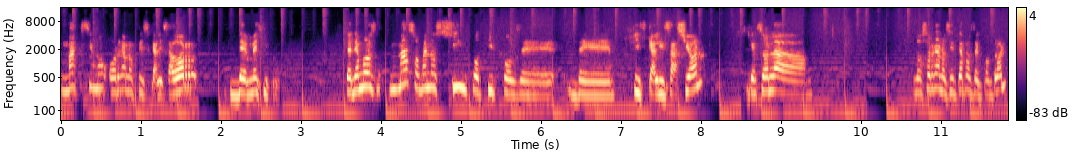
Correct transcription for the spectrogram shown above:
máximo órgano fiscalizador de México. Tenemos más o menos cinco tipos de, fiscalización, que son la, los órganos internos de control,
